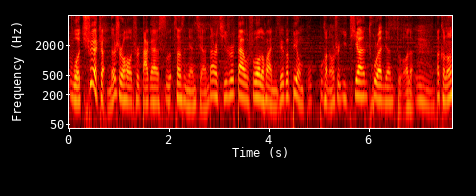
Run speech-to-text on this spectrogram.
我确诊的时候是大概四三四年前，但是其实大夫说的话，你这个病不不可能是一天突然间得的，嗯，那可能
